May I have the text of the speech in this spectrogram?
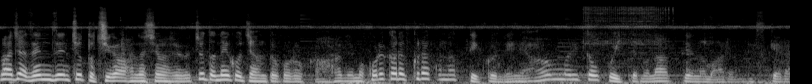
まあじゃあ全然ちょっと違う話しましょうちょっと猫ちゃんのところか。でもこれから暗くなっていくんでね、あんまり遠く行ってもなっていうのもあるんですけど。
